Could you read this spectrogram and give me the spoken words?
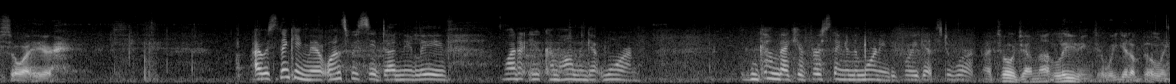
So I hear. I was thinking that once we see Dudney leave, why don't you come home and get warm? You can come back here first thing in the morning before he gets to work. I told you I'm not leaving till we get a building.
